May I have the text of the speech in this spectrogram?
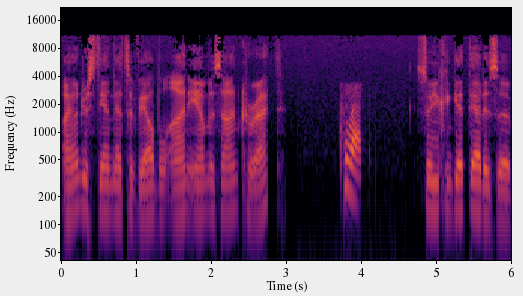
I understand that's available on Amazon, correct? Correct. So you can get that as a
